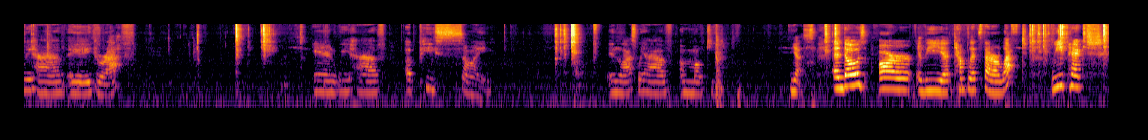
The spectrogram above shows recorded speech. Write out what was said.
We have a giraffe. And we have a peace sign. And last we have a monkey. Yes. And those are the templates that are left. We picked,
